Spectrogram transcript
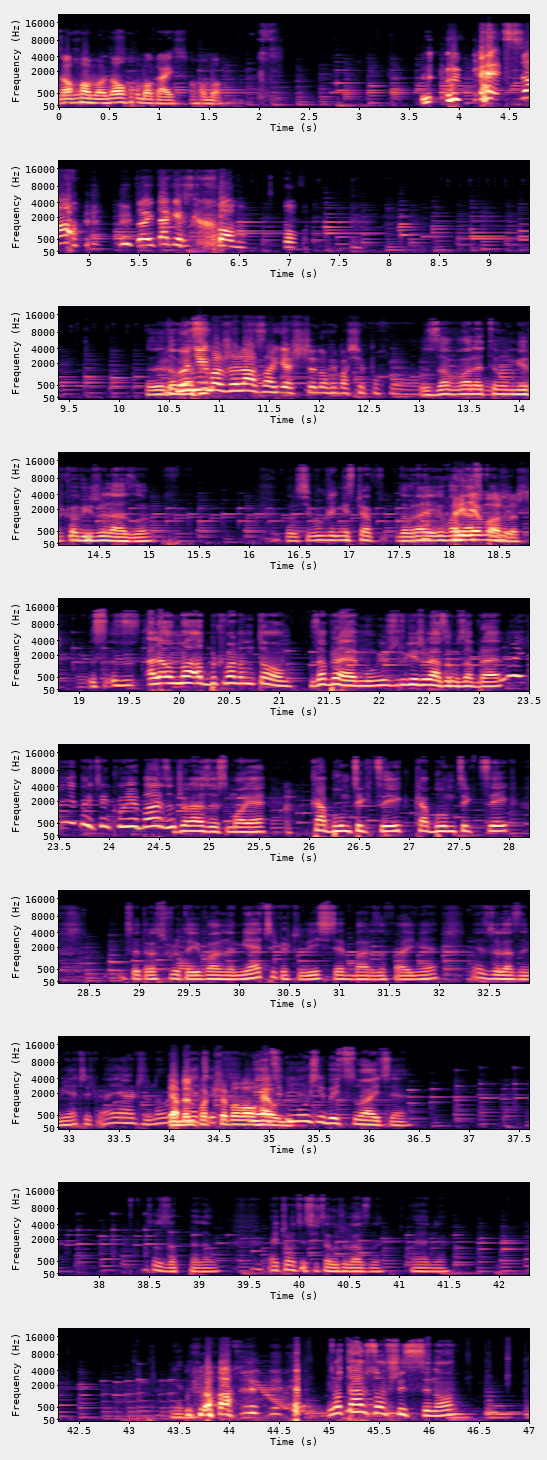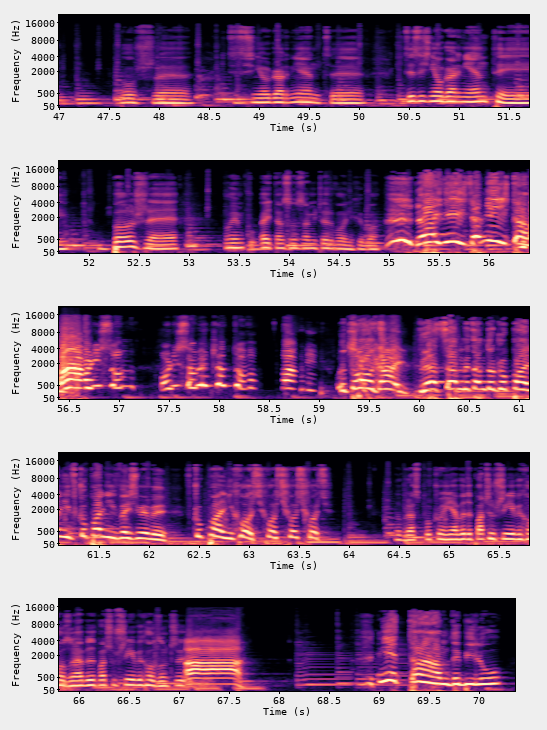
No homo, no homo guys, no homo. Co? To i tak jest homo. E, No Dobra, nie z- ma żelaza jeszcze, no chyba się pochlałem. Zawalę temu Mirkowi żelazo. On się w ogóle nie skrap... Dobra, i uwaga, Nie możesz. Z, z, ale on ma odblokowaną tą. Zabrałem mu, już drugie żelazo mu zabrałem. No i jednak dziękuję bardzo. Żelazo jest moje. Kabum cyk cyk, kabum cyk cyk. Sobie teraz tutaj walnę mieczyk, oczywiście, bardzo fajnie. Jest żelazny mieczyk, a ja no Ja bym mieczyk, potrzebował Mieczyk musi być, słuchajcie. Co za pedał? Ej, czemu ty jesteś cały żelazny? A ja nie. Dobra, Nie wiem. No, No tam są wszyscy, no! Boże, ty jesteś nieogarnięty. Ty jesteś nieogarnięty. Boże. Powiem ku... Ej, tam są sami czerwoni chyba. Ej, nie idź tam, nie idź tam! A, oni są, oni są enchantowani! No to! Uciekaj! Wracamy tam do kopalni, w kopalni weźmiemy. W kopalni, chodź, chodź, chodź, chodź. Dobra, spokojnie, ja będę patrzył, czy nie wychodzą, ja będę patrzył, czy nie wychodzą, czy... A, Nie tam, debilu!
